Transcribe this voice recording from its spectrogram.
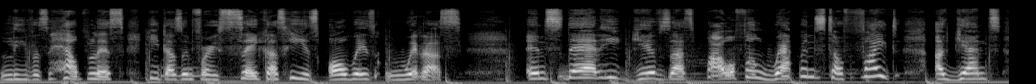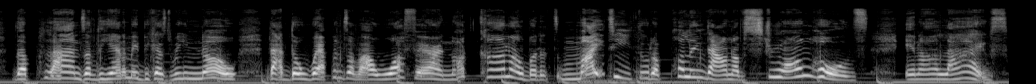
leave us helpless. He doesn't forsake us. He is always with us. Instead, he gives us powerful weapons to fight against the plans of the enemy because we know that the weapons of our warfare are not carnal, but it's mighty through the pulling down of strongholds in our lives.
